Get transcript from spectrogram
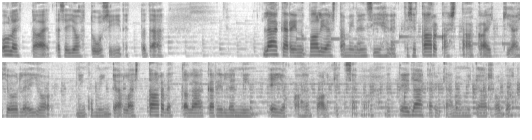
olettaa, että se johtuu siitä, että tämä lääkärin valjastaminen siihen, että se tarkastaa kaikkia, joille ei ole niin kuin minkäänlaista tarvetta lääkärille, niin ei ole kauhean palkitsevaa. Että ei lääkärikään ole mikään robotti.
